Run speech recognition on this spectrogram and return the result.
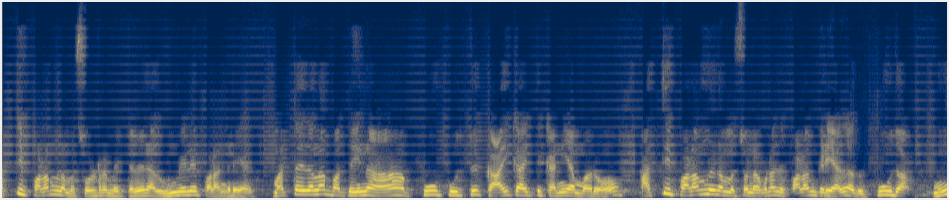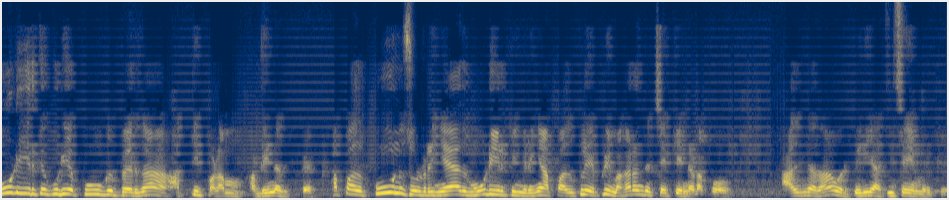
அத்தி பழம் நம்ம சொல்றோமே தவிர அது உண்மையிலே பழம் கிடையாது. மற்ற இதெல்லாம் பார்த்தீங்கன்னா பூ பூத்து காய் காய்த்து கனியா மாறும். அத்தி பழம்னு நம்ம சொன்னா கூட அது பழம் கிடையாது அது பூ தான் மூடி இருக்கக்கூடிய பூவுக்கு பேர் தான் அத்தி பழம் அப்படின்னு அதுக்கு பேர். அப்ப அது பூன்னு சொல்றீங்க அது மூடி இருக்குங்கிறீங்க அப்ப அதுக்குள்ள எப்படி மகரந்த சேர்க்கை நடக்கும்? அதுங்க தான் ஒரு பெரிய அதிசயம் இருக்கு.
